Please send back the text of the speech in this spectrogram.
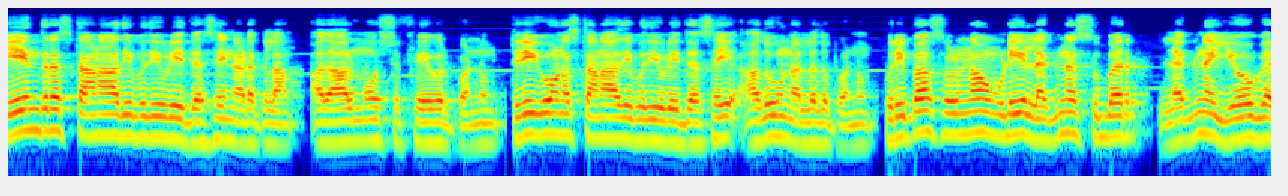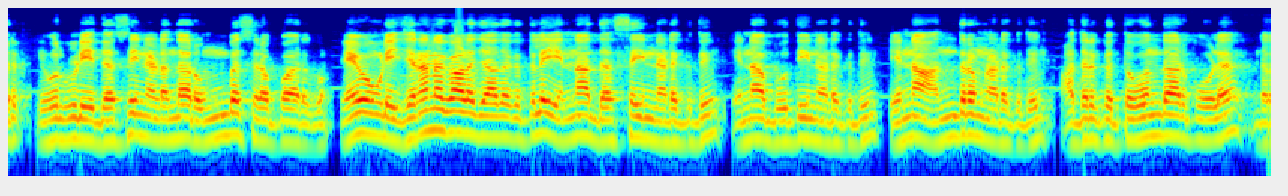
கேந்திர ஸ்தானாதிபதியுடைய தசை நடக்கலாம். அது ஆல்மோஸ்ட் ஃபேவர் பண்ணும். திரிகோண ஸ்தானாதிபதியுடைய தசை அதுவும் நல்லது பண்ணும். குறிப்பா சொல்லணும்னா உங்களுடைய லக்ன சுபர் லக்ன யோகர் இவர்களுடைய தசை நடந்தா ரொம்ப சிறப்பா இருக்கும். உங்களுடைய ஜனனகால ஜாதகத்துல என்ன தசை நடக்குது என்ன புத்தி நடக்குது என்ன அந்தரம் நடக்குது அதற்கு துவந்தார் போல இந்த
